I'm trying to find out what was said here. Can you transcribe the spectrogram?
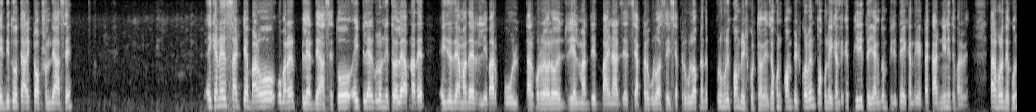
এই দ্বিতীয়তে আরেকটা অপশন দেওয়া আছে। এইখানে চারটে বারো ওভারের প্লেয়ার দেওয়া আছে। তো এই প্লেয়ারগুলো নিতে হলে আপনাদের এই যে যে আমাদের লিভারপুল তারপরে হলো রিয়েল মাদ্রিদ বাইনার যে চ্যাপ্টারগুলো আছে, এই চ্যাপ্টারগুলো আপনাদের পুরোপুরি কমপ্লিট করতে হবে। যখন কমপ্লিট করবেন, তখন এখান থেকে ফ্রিতে একদম ফ্রিতে এখান থেকে একটা কার্ড নিয়ে নিতে পারবেন। তারপরে দেখুন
